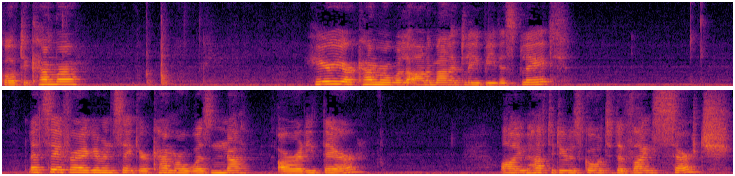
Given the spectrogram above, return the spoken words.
go to camera. Here your camera will automatically be displayed. Let's say for argument's sake your camera was not already there. All you have to do is go to device search.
